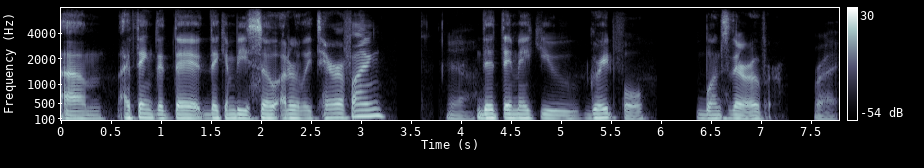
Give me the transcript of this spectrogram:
um, I think that they they can be so utterly terrifying yeah, that they make you grateful once they're over. right.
